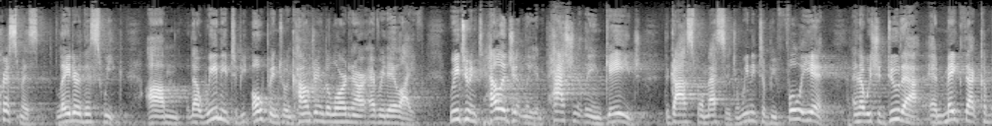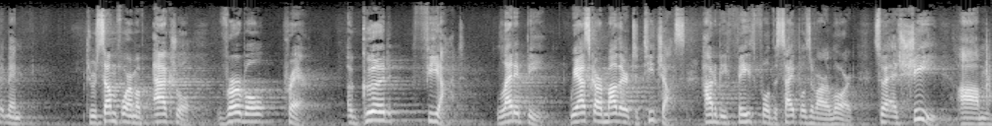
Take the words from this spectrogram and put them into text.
Christmas later this week, um, that we need to be open to encountering the Lord in our everyday life. We need to intelligently and passionately engage the gospel message, and we need to be fully in, and that we should do that and make that commitment through some form of actual verbal prayer. A good fiat. Let it be. We ask our mother to teach us how to be faithful disciples of our Lord. So, as she um,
